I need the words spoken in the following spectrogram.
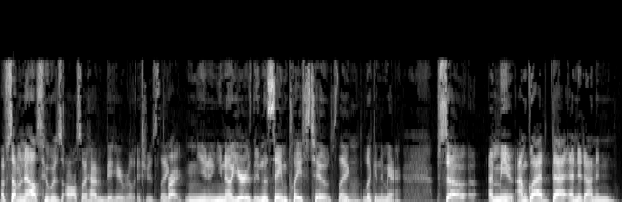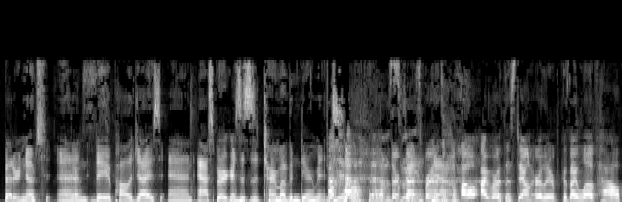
of someone else who was also having behavioral issues. Like, Right. you you know, you're in the same place too. It's like mm-hmm. look in the mirror. So, I mean, I'm glad that ended on a better note, and Yes. they apologize. And Asperger's is a term of endearment. Yeah, They're sweet. best friends. Yeah. Oh, I wrote this down earlier because I love how.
